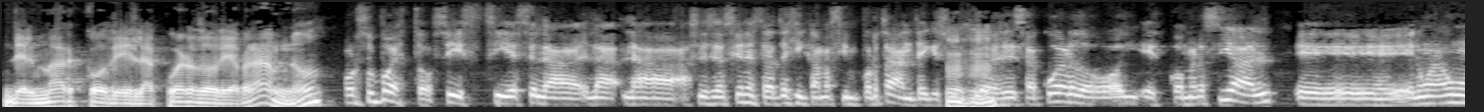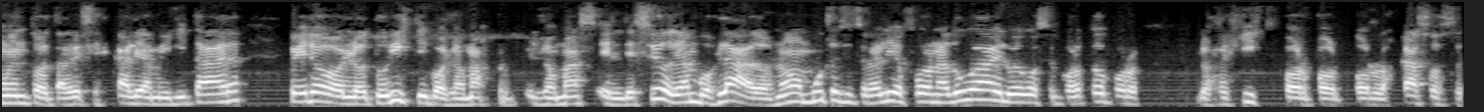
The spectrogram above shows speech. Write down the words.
del marco del acuerdo de Abraham, ¿no? Por supuesto, sí, sí, es la, asociación estratégica más importante que surgió desde ese acuerdo, hoy es comercial, eh, en algún momento tal vez escala militar, pero lo turístico es lo más, lo más, el deseo de ambos lados, ¿no? Muchos israelíes fueron a Dubái, luego se cortó por los registros por, por, los casos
